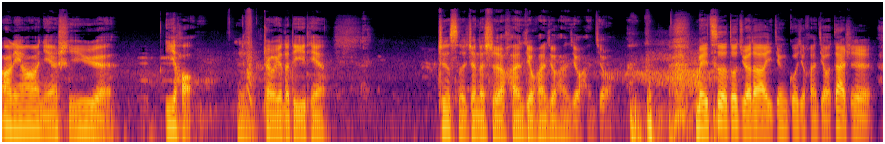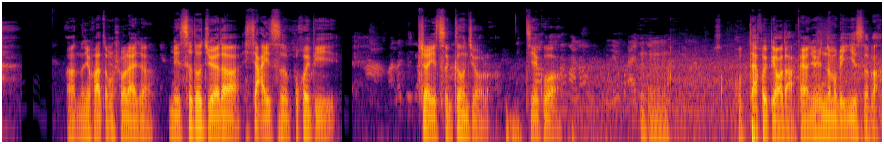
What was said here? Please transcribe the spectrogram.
二零二二年十一月一号，嗯，这个月的第一天。这次真的是很久很久很久很久，每次都觉得已经过去很久，但是啊，那句话怎么说来着？每次都觉得下一次不会比这一次更久了，结果，嗯，我不太会表达，反正就是那么个意思吧。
